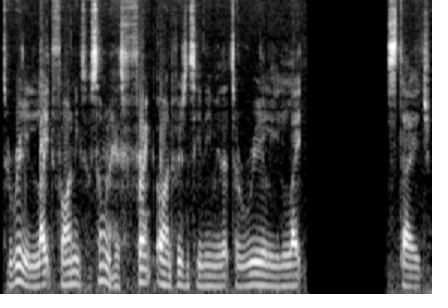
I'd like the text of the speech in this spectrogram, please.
It's a really late finding. So, if someone has frank iron deficiency anemia, that's a really late stage. I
